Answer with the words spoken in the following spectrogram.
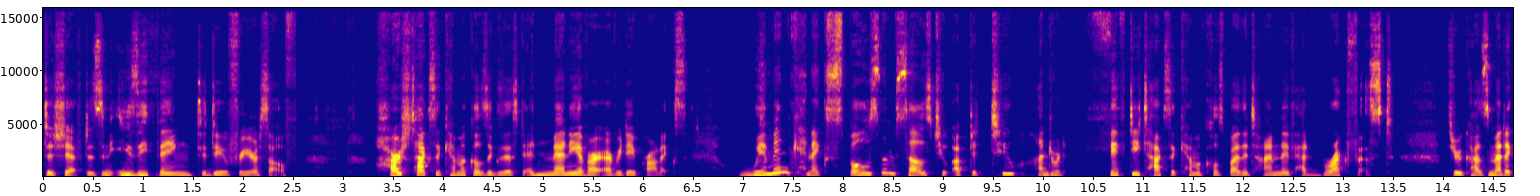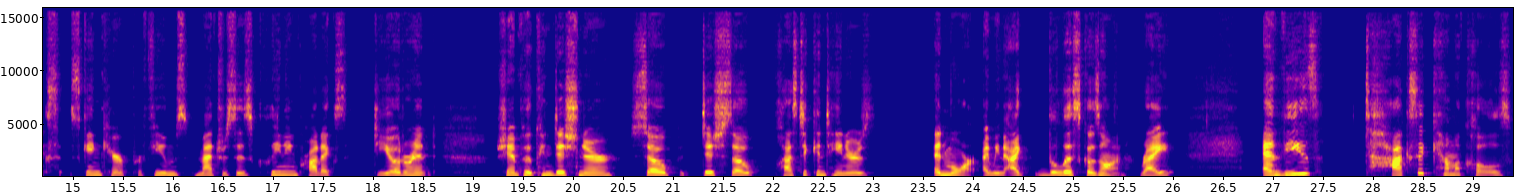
to shift, it's an easy thing to do for yourself. Harsh toxic chemicals exist in many of our everyday products. Women can expose themselves to up to 200 50 toxic chemicals by the time they've had breakfast through cosmetics, skincare, perfumes, mattresses, cleaning products, deodorant, shampoo, conditioner, soap, dish soap, plastic containers, and more. I mean, I the list goes on, right? And these toxic chemicals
